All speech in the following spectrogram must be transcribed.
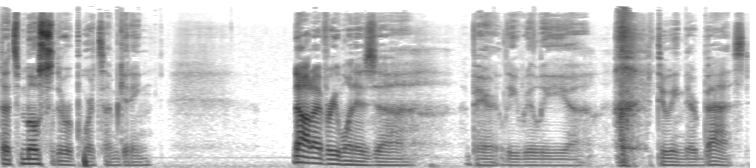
that's most of the reports I'm getting. Not everyone is uh, apparently really uh, doing their best.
